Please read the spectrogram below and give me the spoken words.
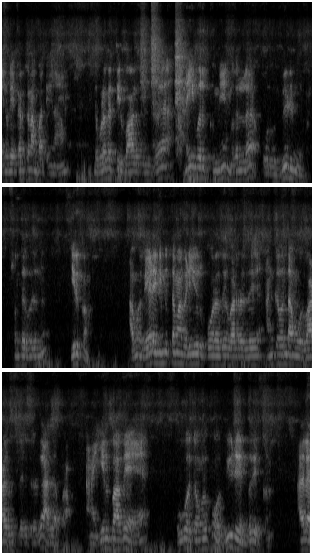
என்னுடைய கருத்தெல்லாம் பார்த்தீங்கன்னா இந்த உலகத்தில் வாழ்கின்ற அனைவருக்குமே முதல்ல ஒரு வீடுன்னு இருக்கணும் சொந்த வீடுன்னு இருக்கணும். அவங்க வேலை நிமித்தமாக வெளியூர் போகிறது வர்றது அங்கே வந்து அவங்க ஒரு வாடகை வீட்டில் இருக்கிறது அது அப்புறம். ஆனால் இயல்பாகவே ஒவ்வொருத்தவங்களுக்கும் ஒரு வீடு என்பது இருக்கணும். அதில்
